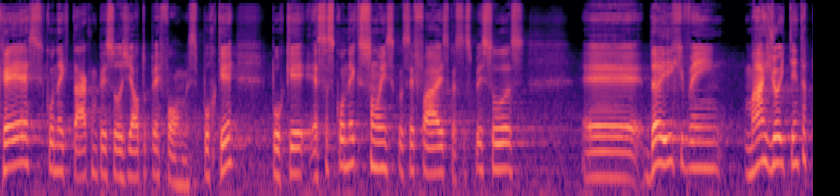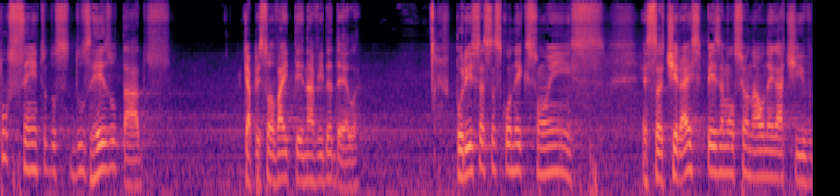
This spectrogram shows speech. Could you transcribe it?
quer se conectar com pessoas de alta performance. Por quê? Porque essas conexões que você faz com essas pessoas, é daí que vem mais de 80% dos, dos resultados que a pessoa vai ter na vida dela. Por isso essas conexões, essa tirar esse peso emocional negativo,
